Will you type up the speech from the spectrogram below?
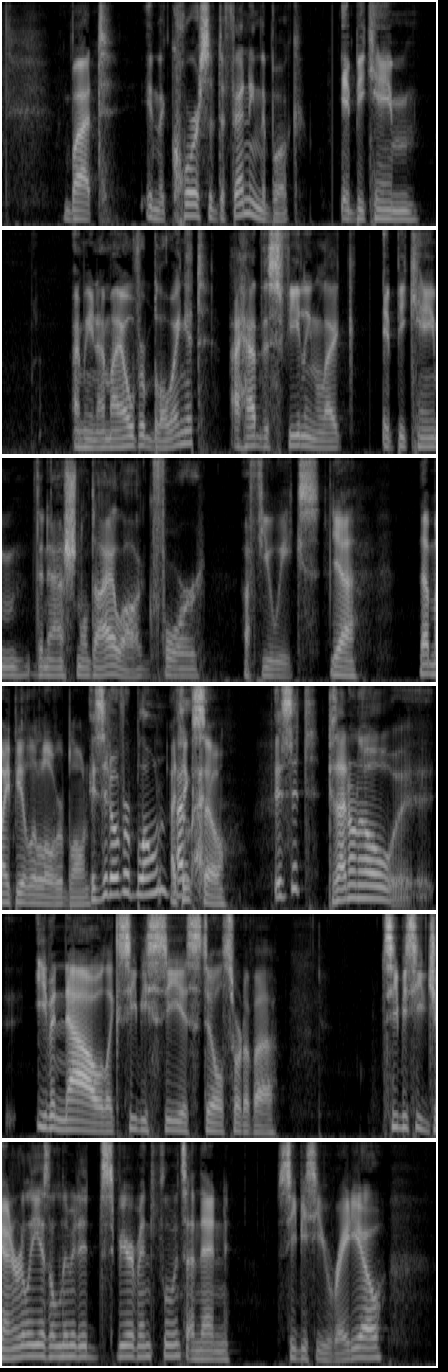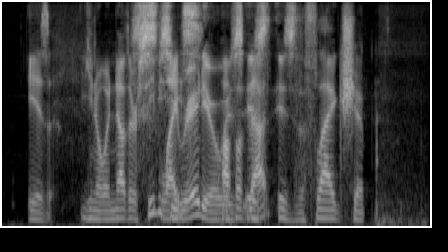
But in the course of defending the book, it became I mean, am I overblowing it? I had this feeling like it became the national dialogue for a few weeks. Yeah, that might be a little overblown. Is it overblown? I think so Is it? because I don't know. Even now, like CBC is still sort of a CBC generally is a limited sphere of influence, and then CBC Radio is you know another CBC Radio is, of is, that. is the flagship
